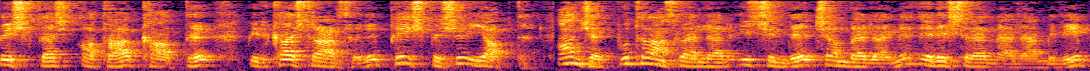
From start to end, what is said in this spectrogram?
Beşiktaş atağa kalktı. Birkaç transferi peş peşe yaptı. Ancak bu transferler içinde Chamberlain'i eleştirenlerden biriyim.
